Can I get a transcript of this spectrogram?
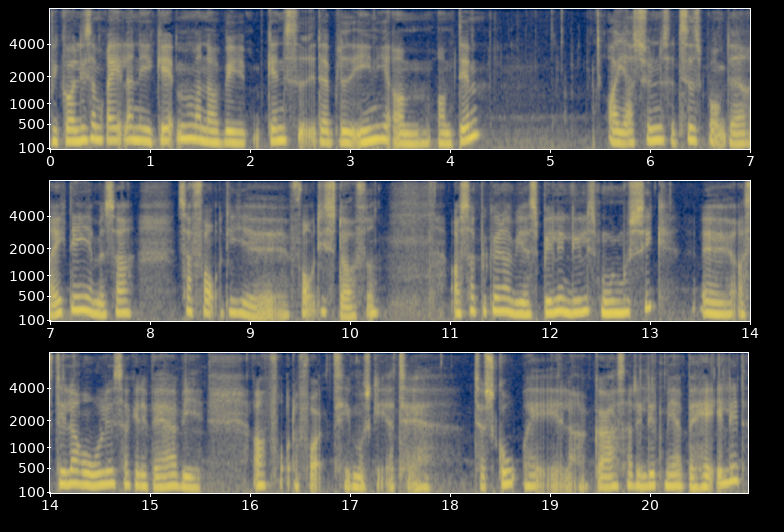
vi går ligesom reglerne igennem, og når vi gensidigt er blevet enige om, om dem, og jeg synes, at tidspunktet er rigtigt, jamen så, så får, de, øh, får de stoffet. Og så begynder vi at spille en lille smule musik, øh, og stille og roligt, så kan det være, at vi opfordrer folk til måske at tage, tage sko af, eller gøre sig det lidt mere behageligt.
